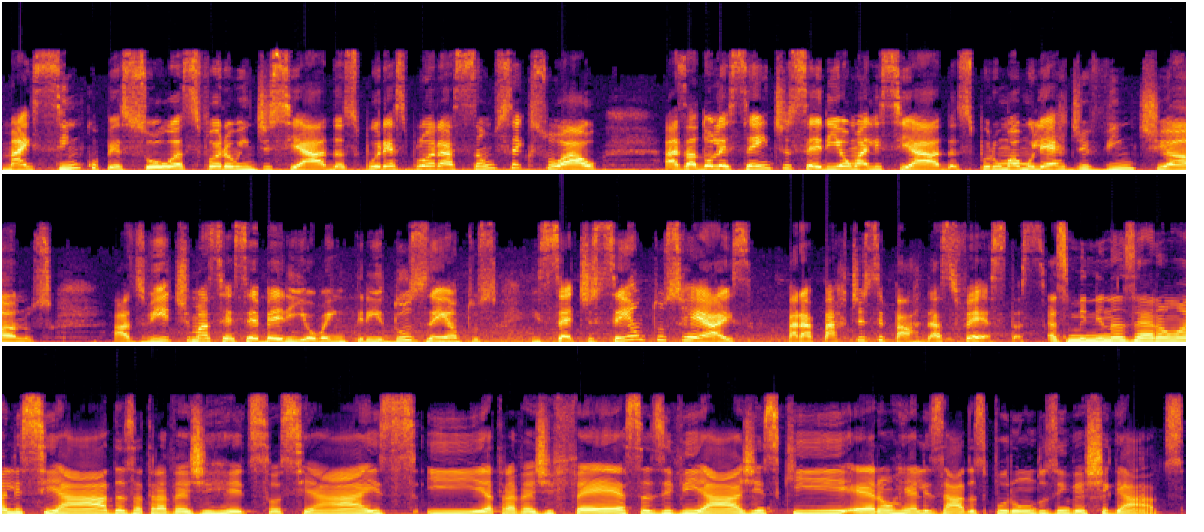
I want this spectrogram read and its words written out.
Mais cinco pessoas foram indiciadas por exploração sexual. As adolescentes seriam aliciadas por uma mulher de 20 anos. As vítimas receberiam entre 200 e 700 reais para participar das festas. As meninas eram aliciadas através de redes sociais e através de festas e viagens que eram realizadas por um dos investigados.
